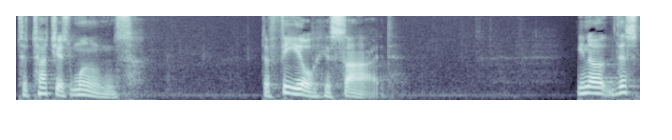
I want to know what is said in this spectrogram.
to touch his wounds, to feel his side. You know, this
